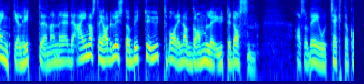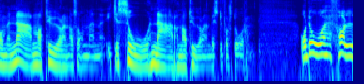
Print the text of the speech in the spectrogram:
enkel hytte, men eh, det eneste jeg hadde lyst til å bytte ut, var denne gamle utedassen. Altså, det er jo kjekt å komme nær naturen og sånn, men ikke så nær naturen, hvis du forstår. Og da fall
